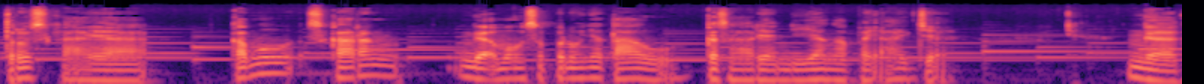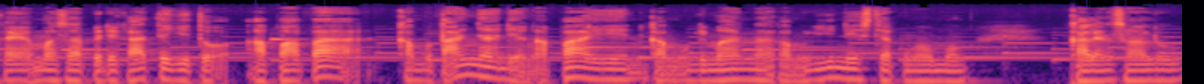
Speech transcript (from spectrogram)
Terus kayak kamu sekarang nggak mau sepenuhnya tahu keseharian dia ngapain aja. Nggak kayak masa PDKT gitu apa-apa kamu tanya dia ngapain kamu gimana kamu gini setiap ngomong. Kalian selalu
